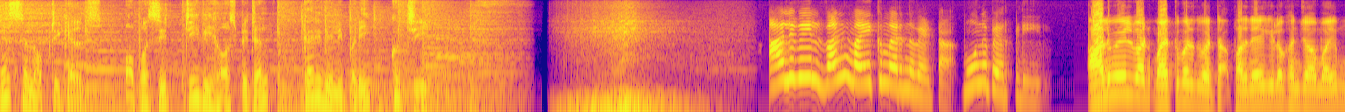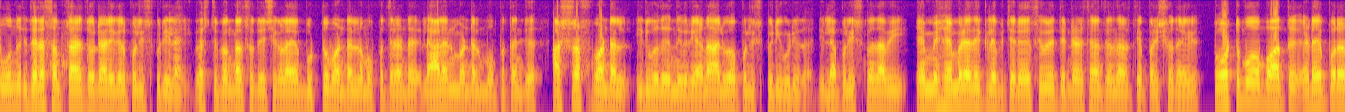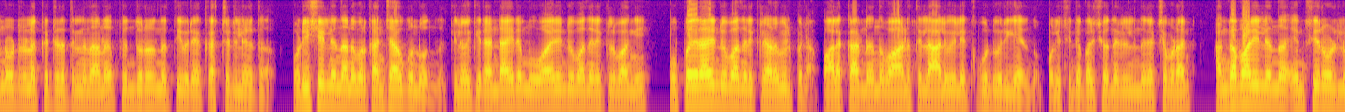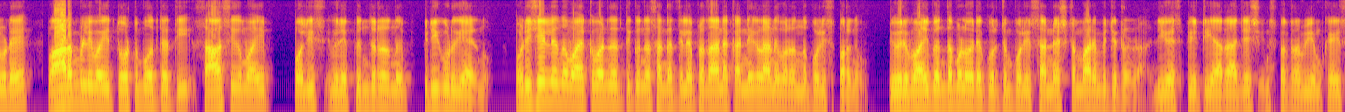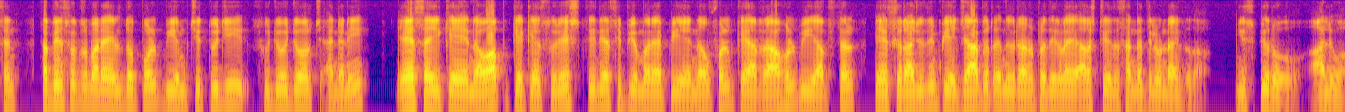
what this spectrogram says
ജസ്റ്റൽ opticals opposite T B hospital Karuvelippady Kochi ആലുവയിൽ വൻ മയക്കുമരുന്ന് വേട്ട. മൂന്ന് പേർ പിടിയിൽ. ആലുവയിൽ മയക്കുമരുന്ന് വേട്ട. പതിനേഴ് കിലോ കഞ്ചാവുമായി മൂന്ന് ഇതര സംസ്ഥാന തൊഴിലാളികൾ പോലീസ് പിടിയിലായി. വെസ്റ്റ് ബംഗാൾ സ്വദേശികളായ ബുട്ടു മണ്ഡൽ മുപ്പത്തിരണ്ട് ലാലൻ മണ്ഡൽ മുപ്പത്തഞ്ച് അഷ്റഫ് മണ്ഡൽ ഇരുപത് എന്നിവരെയാണ് ആലുവ പോലീസ് പിടികൂടിയത്. ജില്ലാ പോലീസ് മേധാവി എം ഹേമലതയ്ക്ക് ലഭിച്ച രഹസ്യവിവരത്തിന്റെ അടിസ്ഥാനത്തിൽ നടത്തിയ പരിശോധനയിൽ തോട്ടുമുഖം ഭാഗത്ത് എടയപ്പുറം റോഡിലുള്ള കെട്ടിടത്തിൽ നിന്നാണ് പിന്തുടർന്നെത്തിയവരെ കസ്റ്റഡിയിലെടുത്തത്. ഒഡീഷയിൽ നിന്നാണ് ഇവർ കഞ്ചാവ് കൊണ്ടുവന്നത്. കിലോയ്ക്ക് രണ്ടായിരം മൂവായിരം രൂപ നിരക്കിൽ വാങ്ങി മുപ്പതിനായിരം രൂപ നിരക്കിലാണ് വിൽപ്പന. പാലക്കാട് നിന്ന് വാഹനത്തിൽ ആലുവയിലേക്ക് കൊണ്ടുവരികയായിരുന്നു. പോലീസിന്റെ പരിശോധനയിൽ നിന്ന് രക്ഷപ്പെടാൻ അങ്കമാലിയിൽ നിന്ന് എം സി റോഡിലൂടെ വാറമ്പള്ളി വഴി തോട്ടുമുഖത്തെത്തി സാഹസികമായി പോലീസ് ഇവരെ പിന്തുടർന്ന് പിടികൂടുകയായിരുന്നു. ഒഡീഷയിൽ നിന്ന് മയക്കുമരുന്ന് എത്തിക്കുന്ന സംഘത്തിലെ പ്രധാന കണ്ണികളാണ് ഇവർ എന്ന് പോലീസ് പറഞ്ഞു. ഇവരുമായി ബന്ധമുള്ളവരെക്കുറിച്ചും പോലീസ് അന്വേഷണം ആരംഭിച്ചിട്ടുണ്ട്. DSP T R Rajesh inspector V M Kaisan sub ഇൻസ്പെക്ടർമാരായ Eldo Paul B M Chithuji Sujo George Antony S I K A Nawab K K Suresh senior C P എമാരായ P A Noufal K R Rahul V Afsal A Sirajuddin P A Jabir എന്നിവരാണ് പ്രതികളെ arrest ചെയ്ത സംഘത്തിലുണ്ടായിരുന്നത്. News bureau Aluva.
